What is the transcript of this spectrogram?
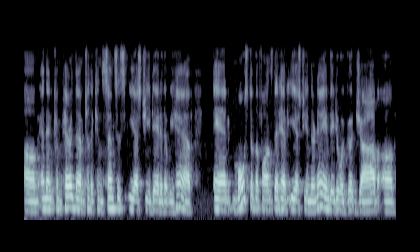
um, and then compared them to the consensus ESG data that we have. And most of the funds that have ESG in their name, they do a good job of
